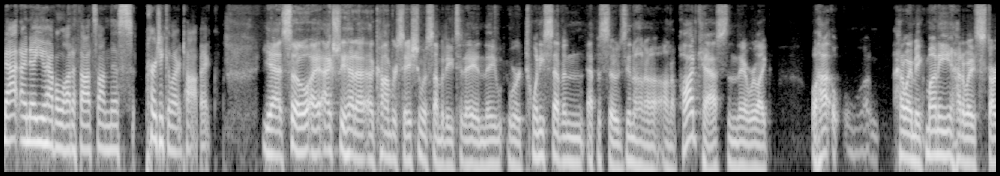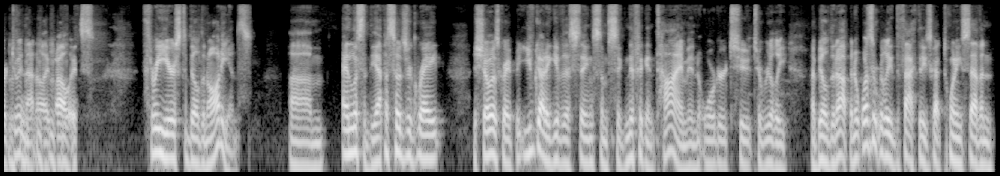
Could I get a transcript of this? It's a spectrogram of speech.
Matt, I know you have a lot of thoughts on this particular topic. Yeah, so I actually had a, a, conversation with somebody today, and they were 27 episodes in on a on a podcast, and they were like, "Well, how how do I make money? How do I start doing that?" And I'm like, "Well, it's three years to build an audience. Um, and listen, the episodes are great, the show is great, but you've got to give this thing some significant time in order to to really uh, build it up. And it wasn't really the fact that he's got 27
